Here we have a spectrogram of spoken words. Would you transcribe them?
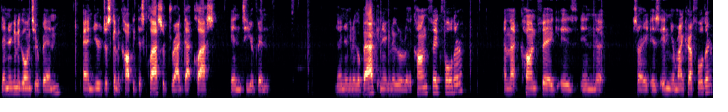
Then you're going to go into your bin and you're just going to copy this class or drag that class into your bin. Then you're going to go back and you're going to go to the config folder and that config is in the, sorry is in your Minecraft folder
